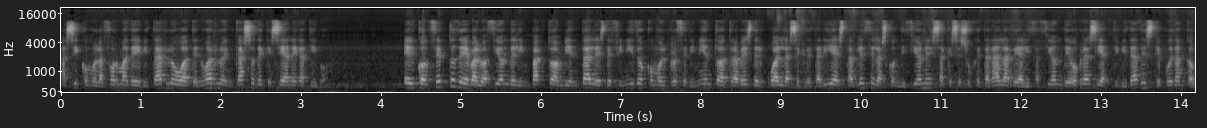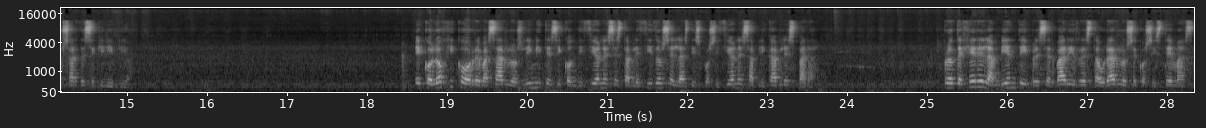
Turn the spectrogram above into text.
así como la forma de evitarlo o atenuarlo en caso de que sea negativo. El concepto de evaluación del impacto ambiental es definido como el procedimiento a través del cual la Secretaría establece las condiciones a que se sujetará la realización de obras y actividades que puedan causar desequilibrio. Ecológico o rebasar los límites y condiciones establecidos en las disposiciones aplicables para proteger el ambiente y preservar y restaurar los ecosistemas,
